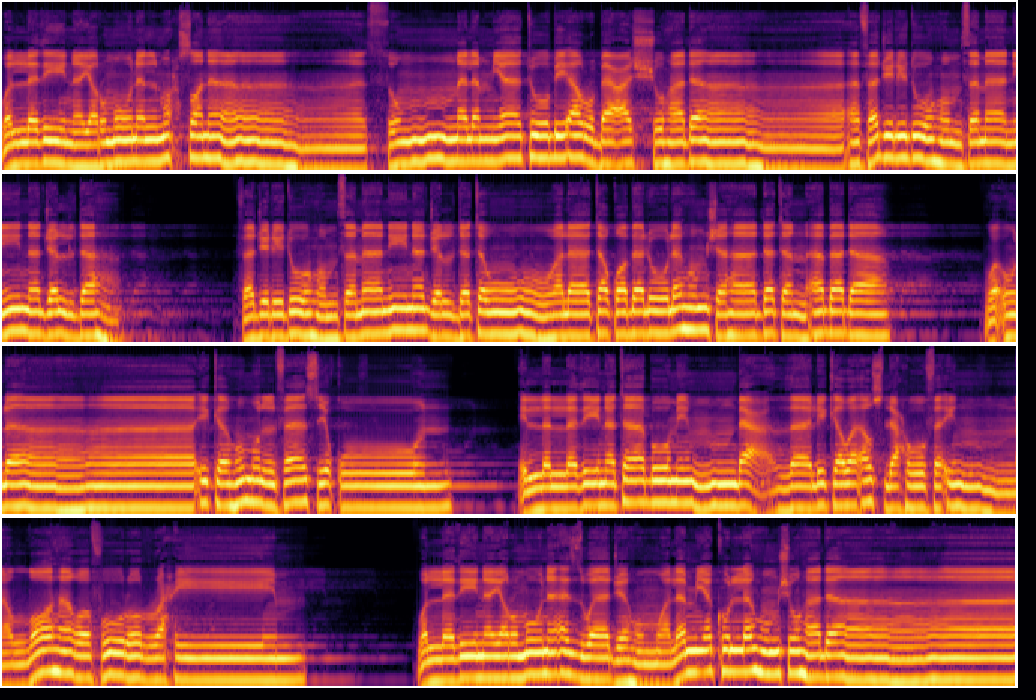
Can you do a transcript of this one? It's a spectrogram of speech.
والذين يرمون المحصنات ثم لم ياتوا بأربع الشهداء فاجلدوهم ثمانين جلدة فاجلدوهم ثمانين جلدة ولا تقبلوا لهم شهادة أبدا وأولئك هم الفاسقون إلا الذين تابوا من بعد ذلك وأصلحوا فإن الله غفور رحيم والذين يرمون أزواجهم ولم يكن لهم شهداء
